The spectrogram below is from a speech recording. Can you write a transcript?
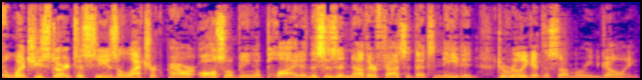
What you start to see is electric power also being applied, and this is another facet that's needed to really get the submarine going.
